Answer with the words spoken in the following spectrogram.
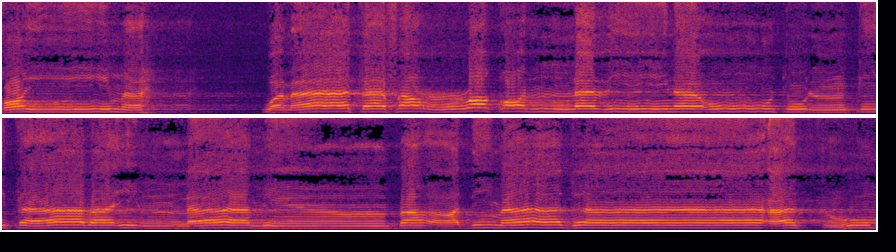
قيمة. وما تفرق الذين أوتوا الكتاب إلا من بعد ما جاءتهم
